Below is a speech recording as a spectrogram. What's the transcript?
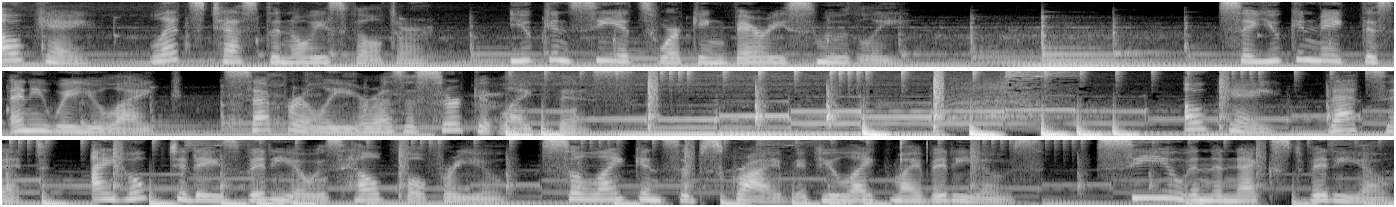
Okay, let's test the noise filter. You can see it's working very smoothly. So you can make this any way you like, separately or as a circuit like this. Okay, that's it. I hope today's video is helpful for you, so like and subscribe if you like my videos. See you in the next video.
